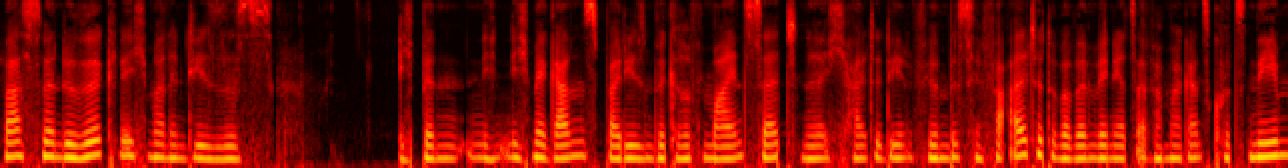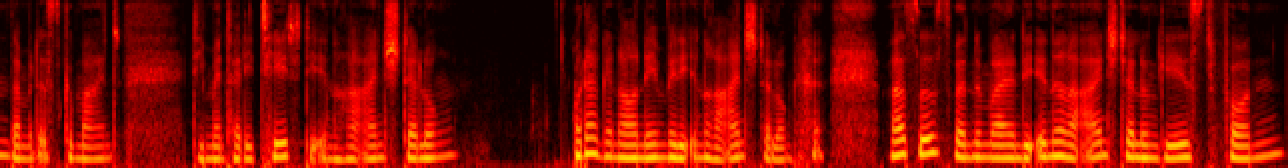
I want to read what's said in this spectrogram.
Was, wenn du wirklich mal in dieses ich bin nicht mehr ganz bei diesem Begriff Mindset, ne? ich halte den für ein bisschen veraltet, aber wenn wir ihn jetzt einfach mal ganz kurz nehmen, damit ist gemeint die Mentalität, die innere Einstellung. Oder genau nehmen wir die innere Einstellung. Was ist, wenn du mal in die innere Einstellung gehst von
